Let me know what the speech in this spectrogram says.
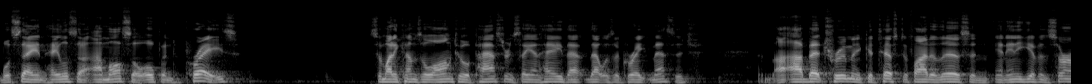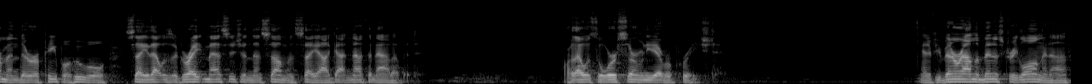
was saying, hey, listen, I'm also open to praise. Somebody comes along to a pastor and saying, hey, that, that was a great message. I, I bet Truman could testify to this. In, in any given sermon, there are people who will say that was a great message, and then some will say, I got nothing out of it. Or that was the worst sermon you ever preached. And if you've been around the ministry long enough,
